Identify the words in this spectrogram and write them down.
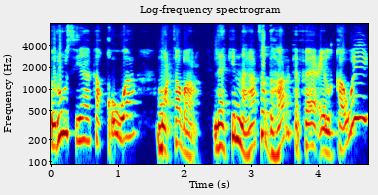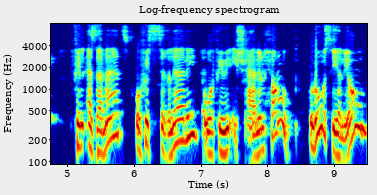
روسيا كقوة معتبرة لكنها تظهر كفاعل قوي في الأزمات وفي استغلال وفي إشعال الحروب. روسيا اليوم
